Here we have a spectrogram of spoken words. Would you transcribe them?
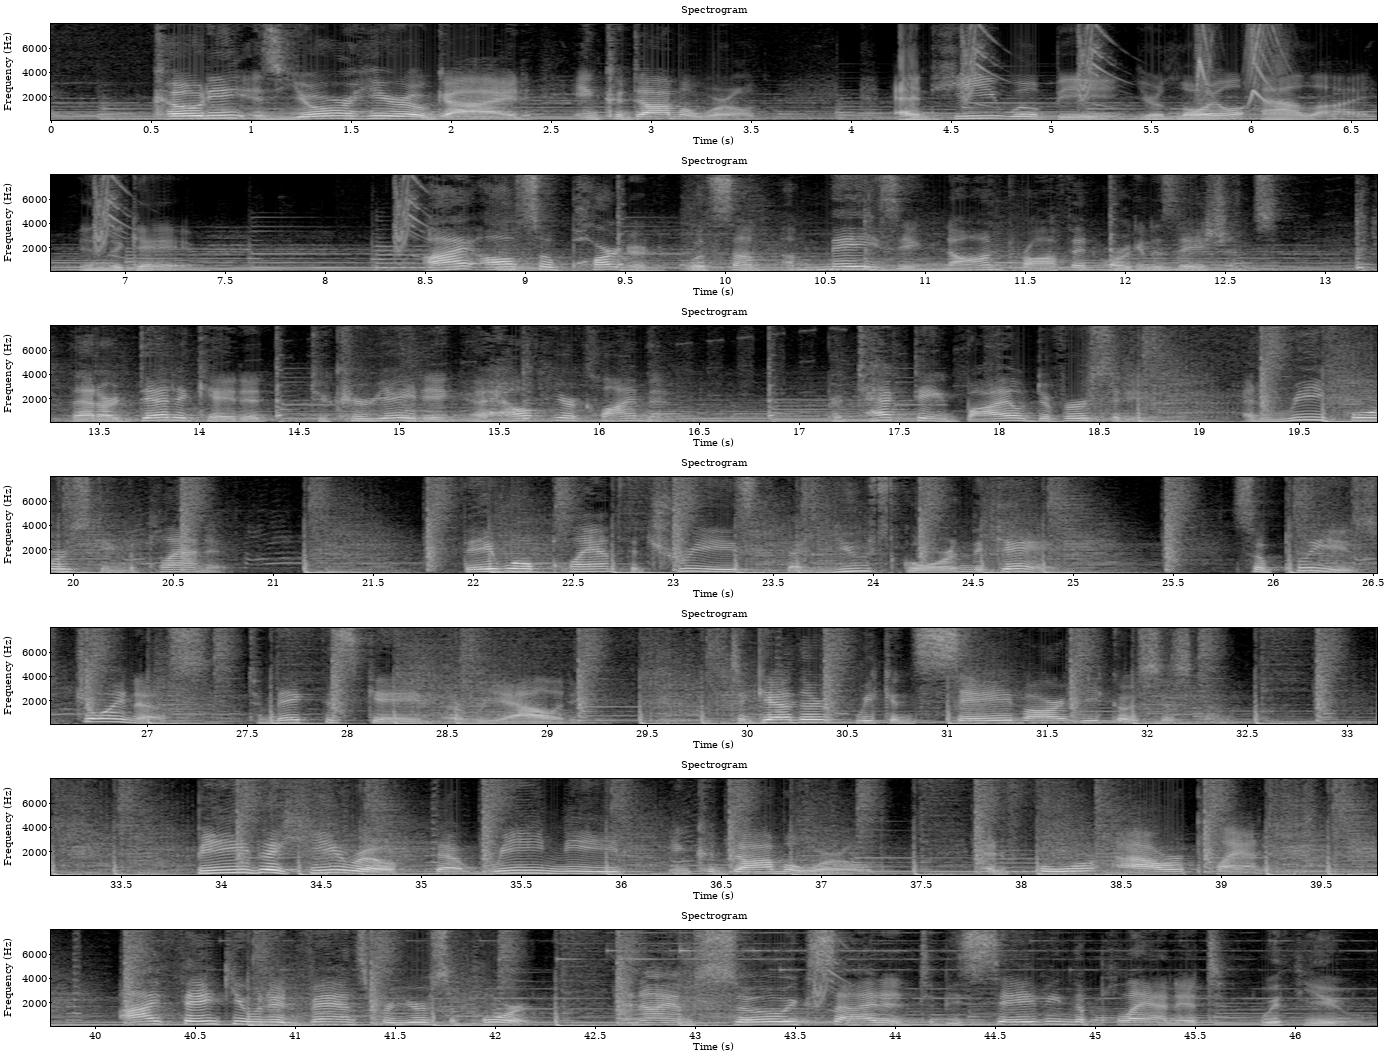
Cody is your hero guide in Kodama World, and he will be your loyal ally in the game. I also partnered with some amazing nonprofit organizations that are dedicated to creating a healthier climate, protecting biodiversity, and reforesting the planet. They will plant the trees that you score in the game. So please join us to make this game a reality. Together we can save our ecosystem. Be the hero that we need in Kodama World and for our planet. I thank you in advance for your support and I am so excited to be saving the planet with you.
